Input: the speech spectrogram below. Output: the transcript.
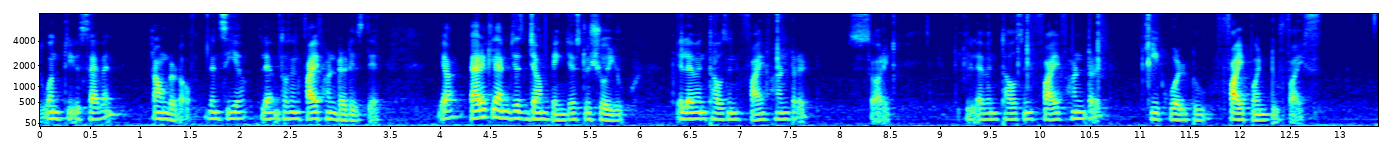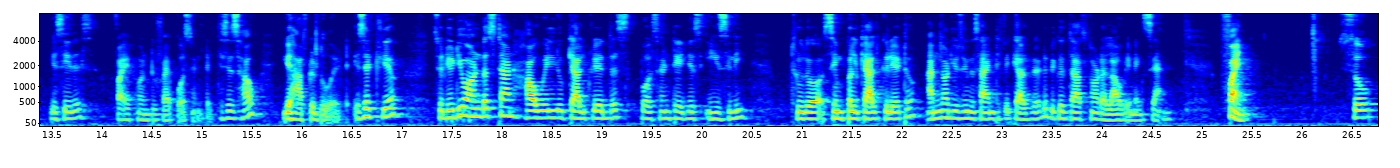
137 rounded off then see here 11500 is there yeah directly I'm just jumping just to show you 11500 sorry 11500 equal to 5.25 you see this? 5.25 percentage. This is how you have to do it. Is it clear? So did you understand how will you calculate this percentages easily through the simple calculator? I'm not using the scientific calculator because that's not allowed in exam. Fine. So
